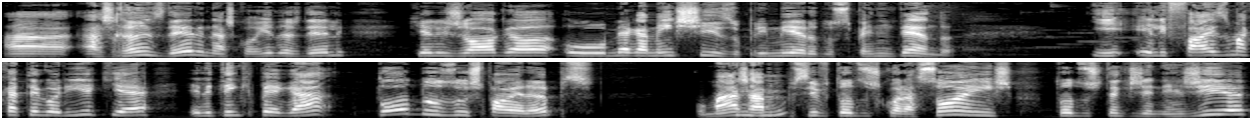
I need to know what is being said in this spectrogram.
a- as runs dele, né, as corridas dele, que ele joga o Mega Man X, o primeiro do Super Nintendo. E ele faz uma categoria que é, ele tem que pegar todos os power-ups, o mais Uhum. rápido possível, todos os corações, todos os tanques de energia,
